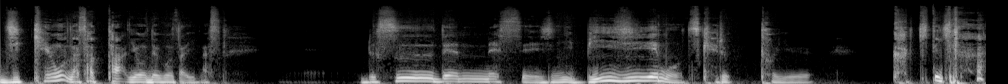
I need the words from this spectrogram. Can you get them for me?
実験をなさったようでございます。留守電メッセージに BGM をつけるという画期的な、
